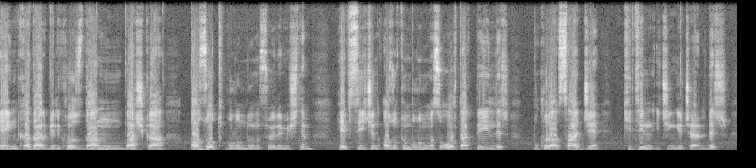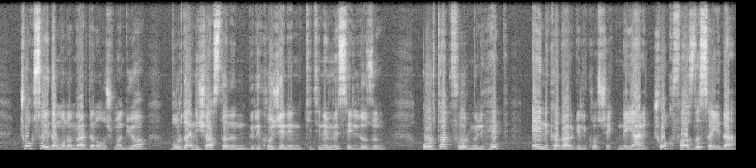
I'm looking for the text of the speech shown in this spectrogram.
en kadar glikozdan başka azot bulunduğunu söylemiştim. Hepsi için azotun bulunması ortak değildir. Bu kural sadece kitin için geçerlidir. Çok sayıda monomerden oluşma diyor. Burada nişastanın, glikojenin, kitinin ve selülozun ortak formülü hep en kadar glikoz şeklinde. Yani çok fazla sayıda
